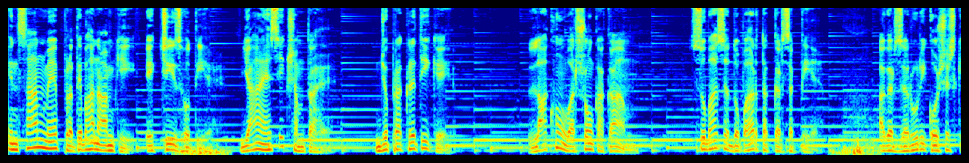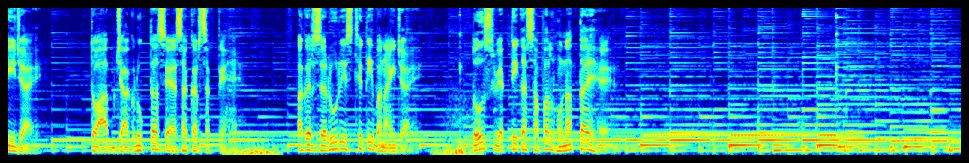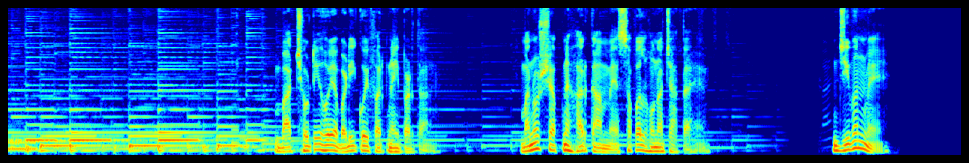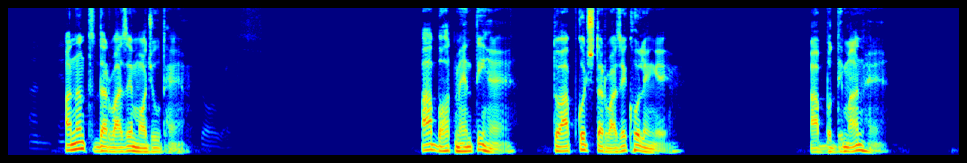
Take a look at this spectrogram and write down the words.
इंसान में प्रतिभा नाम की एक चीज़ होती है। यहाँ ऐसी क्षमता है, जो प्रकृति के लाखों वर्षों का काम सुबह से दोपहर तक कर सकती है। अगर ज़रूरी कोशिश की जाए तो आप जागरूकता से ऐसा कर सकते हैं। अगर ज़रूरी स्थिति बनाई जाए तो उस व्यक्ति का सफल होना तय है। बात छोटी हो या बड़ी, कोई फ़र्क नहीं पड़ता। मनुष्य अपने हर काम में सफल होना चाहता है। जीवन में अनंत दरवाजे मौजूद हैं। आप बहुत मेहनती हैं तो आप कुछ दरवाजे खोलेंगे। आप बुद्धिमान हैं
